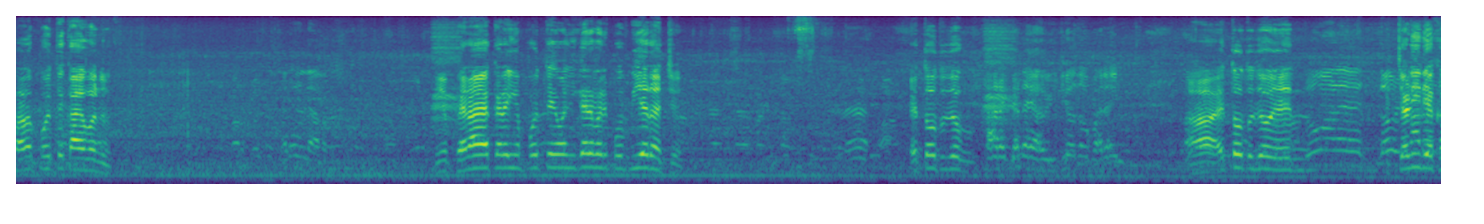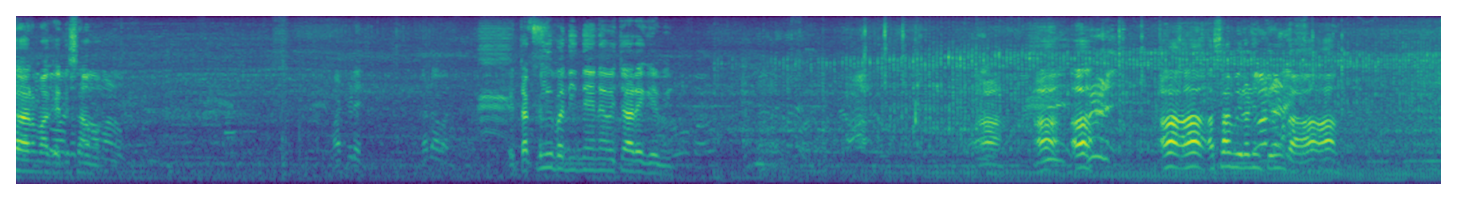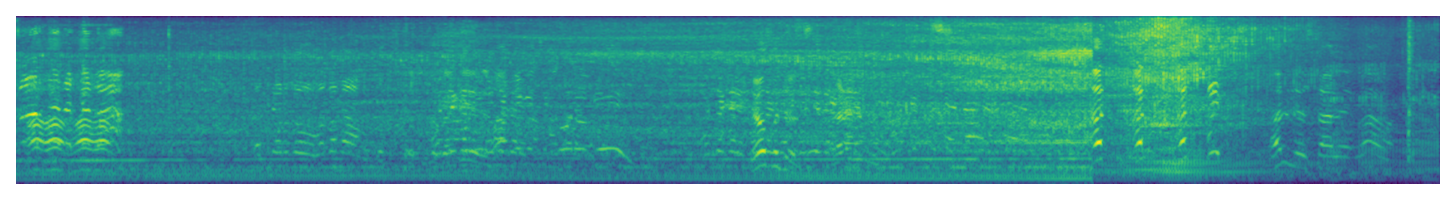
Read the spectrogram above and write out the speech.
سارا پوئتي ڪاي وڃ ائين ڦيرائي ڪري پوئتي وڃي ڪري وري پوءِ ٻيهر اچ. ها ايترو تنهنجو هي چڙهي ڏيکار مون کي ڏسان مان تڪليف ڏيندي هن ويچاري کي به. اسان به رننگ ڪيون ٿا Yok mudur? At at at at. Al üstüne. Bravo.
